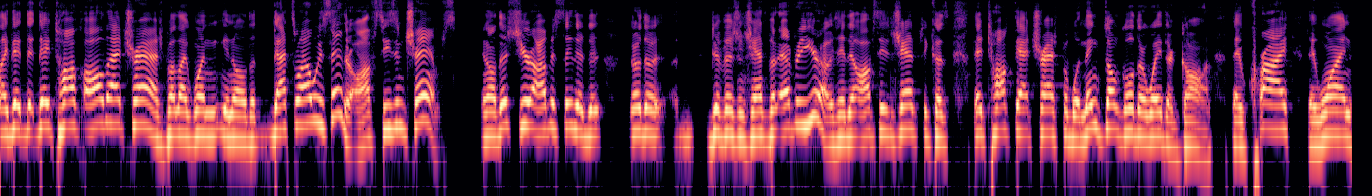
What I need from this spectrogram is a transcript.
Like they they talk all that trash, but like when you know the, that's what I always say. They're off season champs. You know, this year obviously they're the, they're the uh, division champs, but every year I would say they're off season champs because they talk that trash. But when things don't go their way, they're gone. They cry, they whine,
